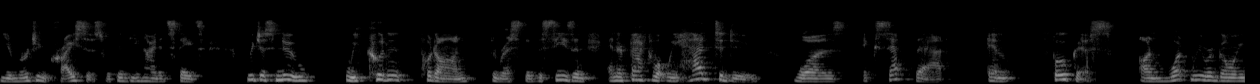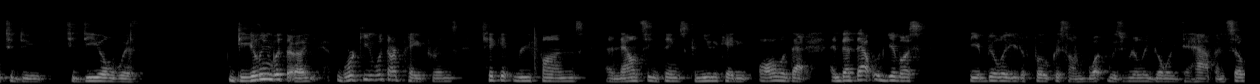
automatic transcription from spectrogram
the emerging crisis within the United States, we just knew we couldn't put on the rest of the season. And in fact, what we had to do was accept that and focus on what we were going to do to deal with dealing with uh, working with our patrons ticket refunds announcing things communicating all of that and that that would give us the ability to focus on what was really going to happen so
